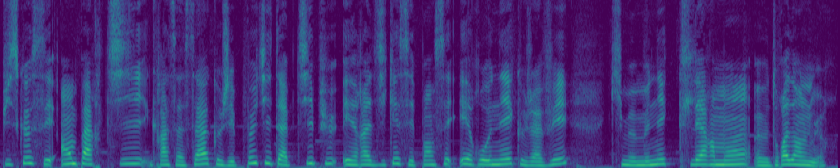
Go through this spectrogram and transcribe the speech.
puisque c'est en partie grâce à ça que j'ai petit à petit pu éradiquer ces pensées erronées que j'avais, qui me menaient clairement euh, droit dans le mur.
